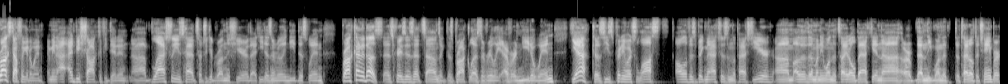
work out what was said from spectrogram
Brock's definitely gonna win. I mean, I, I'd be shocked if he didn't. Uh Lashley's had such a good run this year that he doesn't really need this win. Brock kind of does. As crazy as that sounds, like does Brock Lesnar really ever need a win? Yeah, because he's pretty much lost all of his big matches in the past year, um, other than when he won the title back in, uh, or then he won the, the title at the Chamber.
